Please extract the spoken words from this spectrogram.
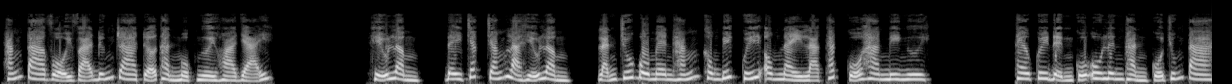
Hắn ta vội vã đứng ra trở thành một người hòa giải hiểu lầm, đây chắc chắn là hiểu lầm, lãnh chúa bomen hắn không biết quý ông này là khách của hani ngươi theo quy định của u linh thành của chúng ta,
